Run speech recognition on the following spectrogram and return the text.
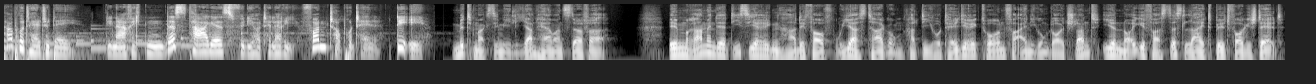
Top Hotel Today. Die Nachrichten des Tages für die Hotellerie von tophotel.de. Mit Maximilian Hermannsdörfer. Im Rahmen der diesjährigen HDV Frühjahrstagung hat die Hoteldirektorenvereinigung Deutschland ihr neu gefasstes Leitbild vorgestellt.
